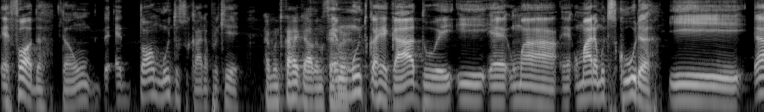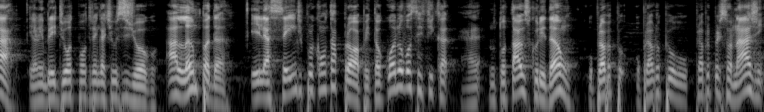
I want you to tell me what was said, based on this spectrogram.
é foda. Então, é, toma muito isso, cara, porque É muito carregada no é terror. muito carregado e, e é, uma, é uma área muito escura. E. Ah, eu lembrei de outro ponto negativo desse jogo. A lâmpada. Ele acende por conta própria. Então, quando você fica é, no total escuridão, o próprio, o próprio, o próprio personagem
